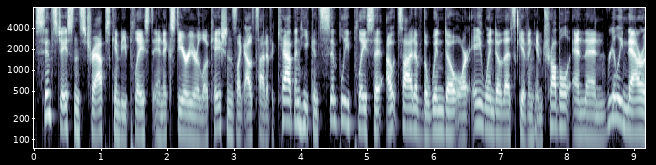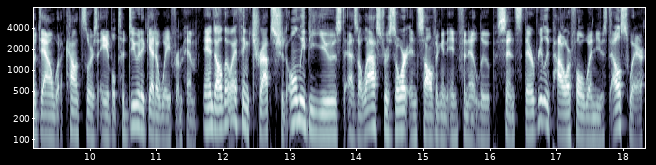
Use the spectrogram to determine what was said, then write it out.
Since Jason's traps can be placed in exterior locations like outside of a cabin, he can simply place it outside of the window or a window that's giving him trouble, and then really narrow down what a counselor is able to do to get away from him. And although I think traps should only be used as a last resort in solving an infinite loop, since they're really powerful when used elsewhere,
